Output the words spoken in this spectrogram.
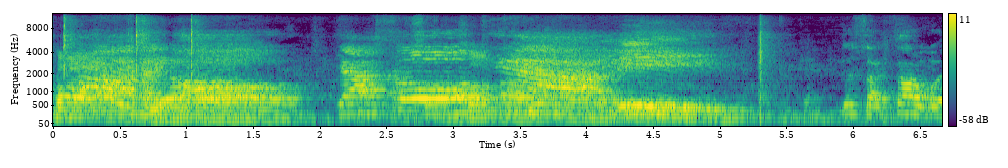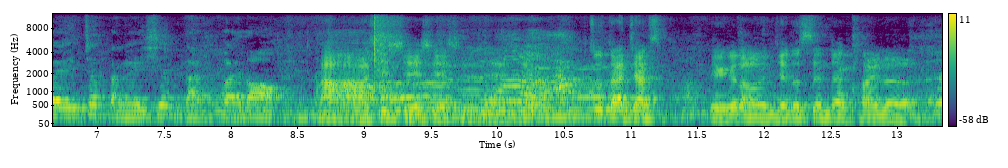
祝快乐！早会，祝大家圣诞快乐！啊，谢谢谢谢谢谢，祝大家每个老人家都圣诞快乐。对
